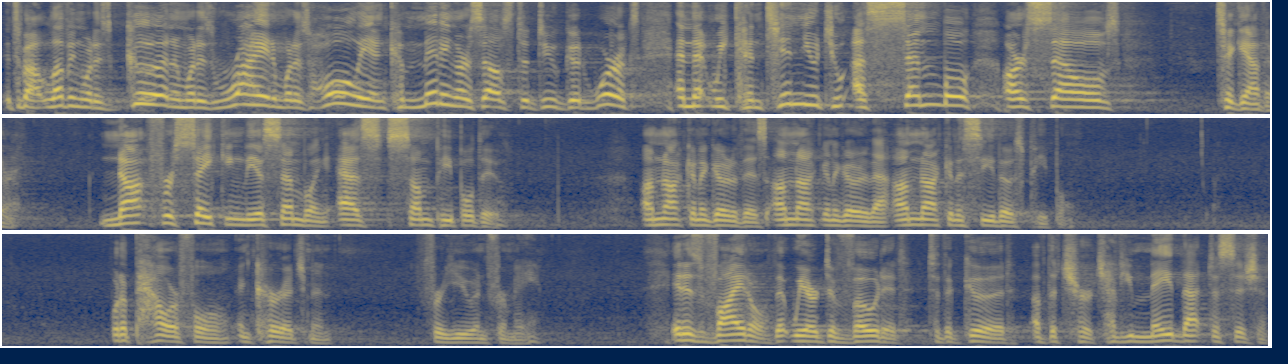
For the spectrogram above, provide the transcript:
It's about loving what is good and what is right and what is holy and committing ourselves to do good works, and that we continue to assemble ourselves together, not forsaking the assembling as some people do. I'm not going to go to this. I'm not going to go to that. I'm not going to see those people. What a powerful encouragement for you and for me. It is vital that we are devoted to the good of the church. Have you made that decision?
